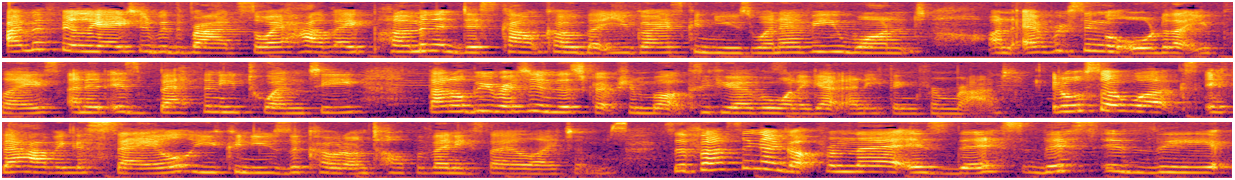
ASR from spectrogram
I'm affiliated with Rad so I have a permanent discount code that you guys can use whenever you want on every single order that you place and it is Bethany20. That'll be written in the description box if you ever want to get anything from Rad. It also works if they're having a sale, you can use the code on top of any sale items. So the first thing I got from there is this. This is the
